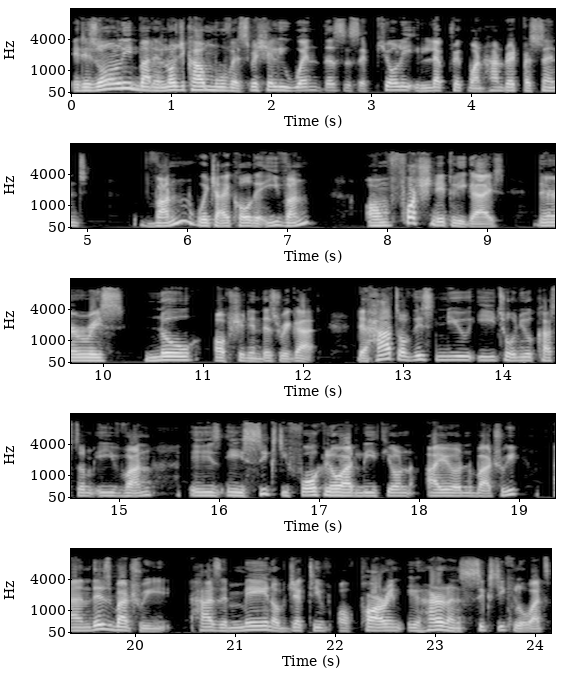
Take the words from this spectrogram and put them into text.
It is only but a logical move, especially when this is a purely electric 100% van, which I call the E-van. Unfortunately, guys, there is no option in this regard. The heart of this new e-Tourneo custom E-van is a 64 kilowatt lithium ion battery, and this battery has a main objective of powering 160 kilowatts.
